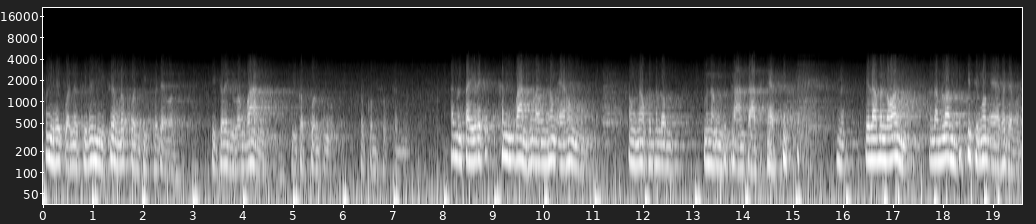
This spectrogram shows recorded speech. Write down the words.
ไม่มีใครกวนเลยคือไม่มีเครื่องรบกวนจิตเข้าใจว่าจิตก็เลยอยู่ว่างๆ อยู่กับความสงบกับความสุขกันถ้ามันไปได้ขั้นบ้านของเรามีห้องแอร์ห้องห้องนอกพัดลมมันนั่งงานตากแดดเวลามันร้อน มันลำร้อนคิดถึงห้องแอร์เข้าใจไหมด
